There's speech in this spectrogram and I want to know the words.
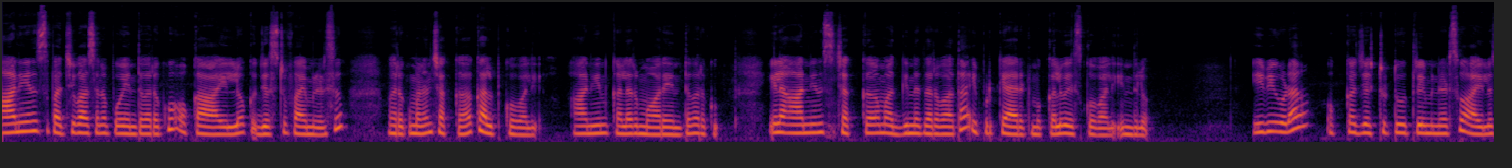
ఆనియన్స్ పచ్చివాసన పోయేంత వరకు ఒక ఆయిల్లో జస్ట్ ఫైవ్ మినిట్స్ వరకు మనం చక్కగా కలుపుకోవాలి. ఆనియన్ కలర్ మారేంత వరకు. ఇలా ఆనియన్స్ చక్కగా మగ్గిన తర్వాత ఇప్పుడు క్యారెట్ ముక్కలు వేసుకోవాలి ఇందులో. ఇవి కూడా ఒక్క జస్ట్ టూ త్రీ మినిట్స్ ఆయిల్లో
